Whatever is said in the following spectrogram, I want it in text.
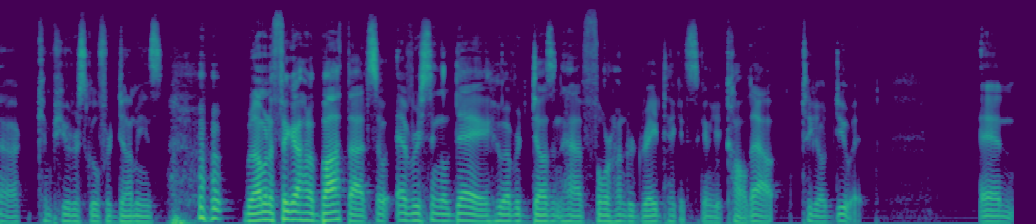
uh, computer school for dummies. but I'm gonna figure out how to bot that so every single day, whoever doesn't have 400 raid tickets is gonna get called out to go do it. And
